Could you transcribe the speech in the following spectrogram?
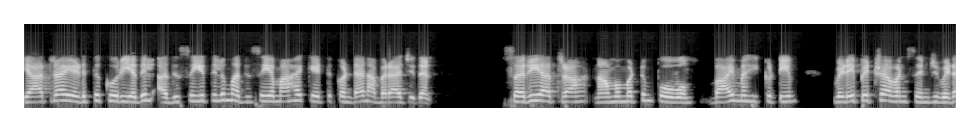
யாத்ரா எடுத்து கூறியதில் அதிசயத்திலும் அதிசயமாக கேட்டுக்கொண்டான் அபராஜிதன். சரி யாத்ரா நாம மட்டும் போவோம். பாய் மகிக்குட்டி. விடைபெற்று அவன் சென்றுவிட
